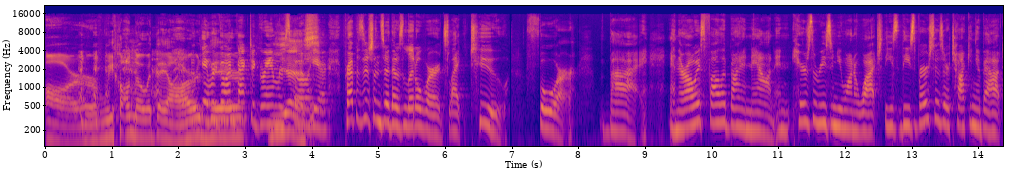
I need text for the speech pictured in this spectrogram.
are we all know what they are. Okay we're going back to grammar yes. school here. Prepositions are those little words like to for, by, and they're always followed by a noun. And here's the reason you want to watch these. These verses are talking about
